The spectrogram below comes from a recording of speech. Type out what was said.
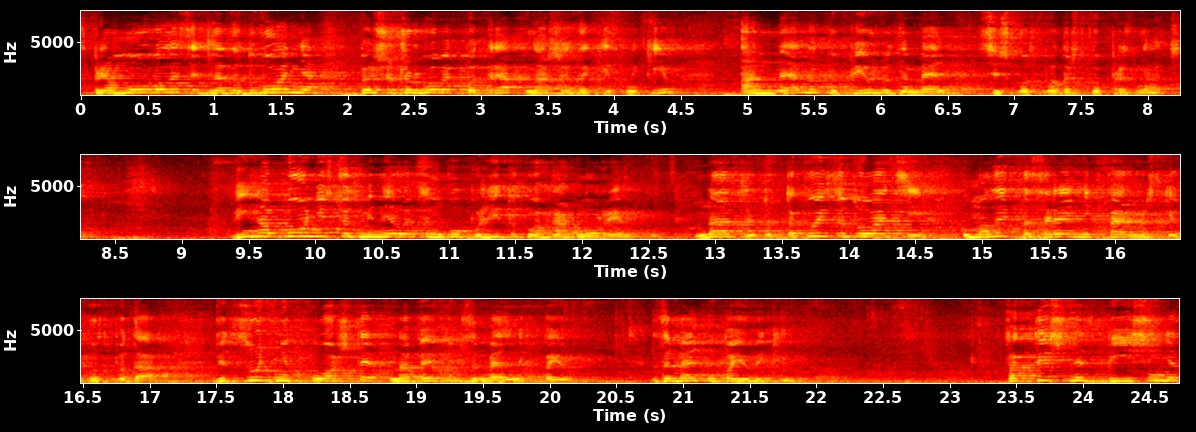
спрямовувалися для задоволення першочергових потреб наших захисників, а не на купівлю земель сільськогосподарського призначення. Війна повністю змінила цінову політику аграрного ринку. Наслідок такої ситуації у малих та середніх фермерських господарств відсутні кошти на викуп земельних паю... земель у пайовиків. Фактичне збільшення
